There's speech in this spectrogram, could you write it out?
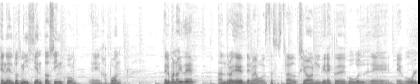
En el 2105, en Japón, el humanoide androide, de nuevo, esta es traducción directa de Google, de Google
